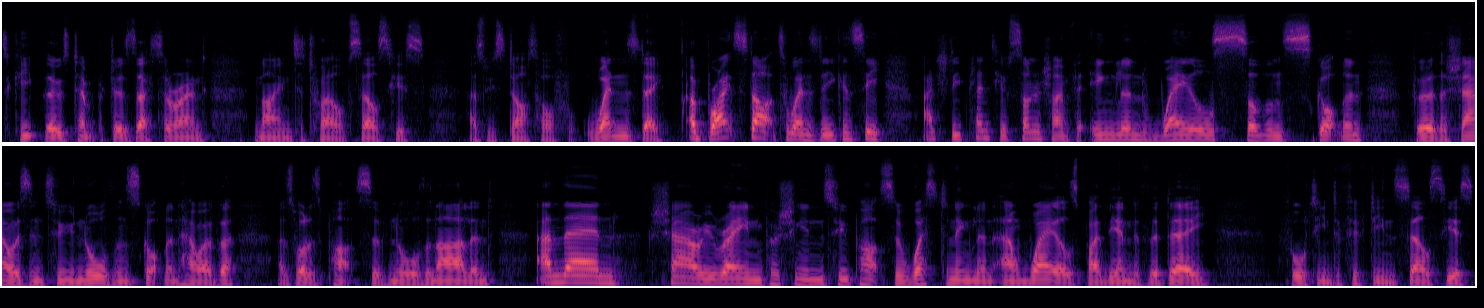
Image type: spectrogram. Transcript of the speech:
to keep those temperatures at around 9 to 12 Celsius as we start off Wednesday. A bright start to Wednesday. You can see actually plenty of sunshine for England, Wales, southern Scotland. Further showers into northern Scotland, however, as well as parts of Northern Ireland. And then showery rain pushing into parts of western England and Wales by the end of the day. 14 to 15 Celsius.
